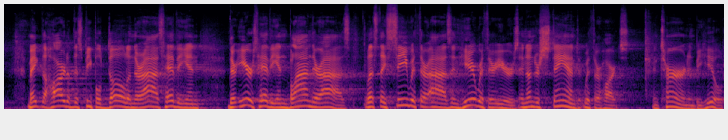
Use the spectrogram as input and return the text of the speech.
Make the heart of this people dull and their eyes heavy and their ears heavy and blind their eyes, lest they see with their eyes and hear with their ears and understand with their hearts and turn and be healed.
